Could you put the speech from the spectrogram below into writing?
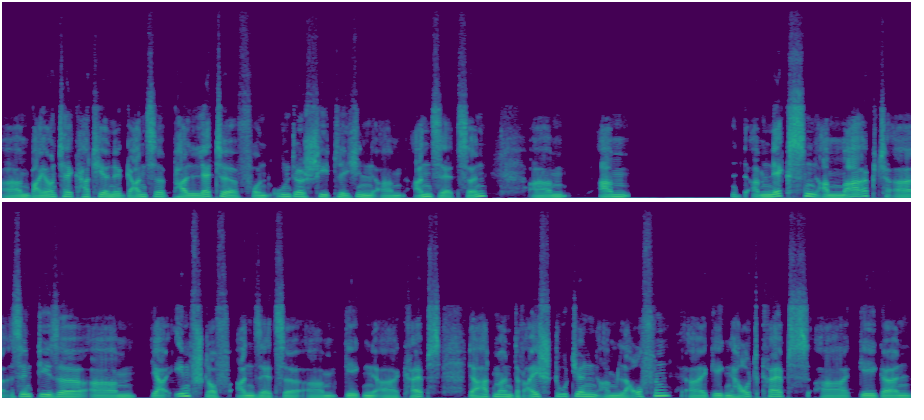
Ähm, BioNTech hat hier eine ganze Palette von unterschiedlichen ähm, Ansätzen. Ähm, am am nächsten am Markt äh, sind diese ähm, ja, Impfstoffansätze ähm, gegen äh, Krebs. Da hat man drei Studien am Laufen äh, gegen Hautkrebs, äh, gegen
